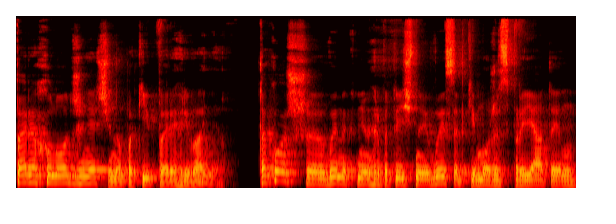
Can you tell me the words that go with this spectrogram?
переохолодження чи навпаки перегрівання. Також е, виникненню герпетичної висадки можуть сприяти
